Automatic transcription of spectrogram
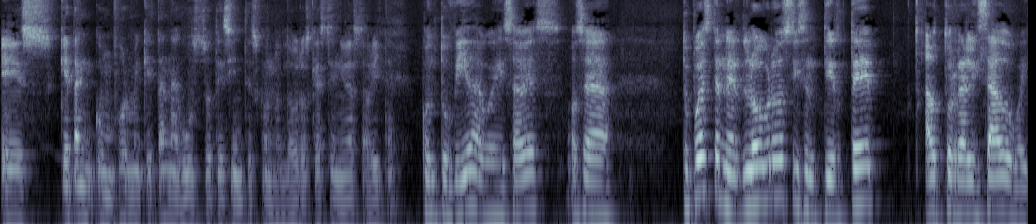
es qué tan conforme, qué tan a gusto te sientes con los logros que has tenido hasta ahorita. con tu vida, güey, ¿sabes? O sea, tú puedes tener logros y sentirte autorrealizado, güey.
